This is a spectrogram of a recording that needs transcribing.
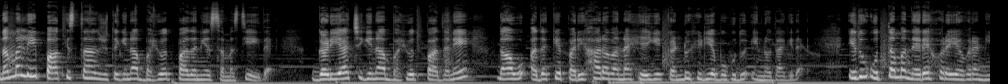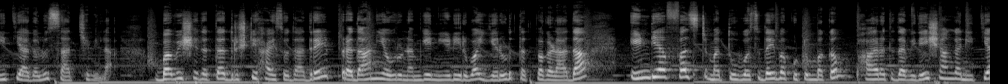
ನಮ್ಮಲ್ಲಿ ಪಾಕಿಸ್ತಾನದ ಜೊತೆಗಿನ ಭಯೋತ್ಪಾದನೆಯ ಸಮಸ್ಯೆ ಇದೆ. ಗಡಿಯಾಚೆಗಿನ ಭಯೋತ್ಪಾದನೆ, ನಾವು ಅದಕ್ಕೆ ಪರಿಹಾರವನ್ನ ಹೇಗೆ ಕಂಡುಹಿಡಿಯಬಹುದು ಎನ್ನುವುದಾಗಿದೆ ಇದು ಉತ್ತಮ ನೆರೆಹೊರೆಯವರ ನೀತಿಯಾಗಲು ಸಾಧ್ಯವಿಲ್ಲ. ಭವಿಷ್ಯದತ್ತ ದೃಷ್ಟಿ ಹಾಯಿಸೋದಾದರೆ ಪ್ರಧಾನಿಯವರು ನಮಗೆ ನೀಡಿರುವ ಎರಡು ತತ್ವಗಳಾದ ಇಂಡಿಯಾ ಫಸ್ಟ್ ಮತ್ತು ವಸುದೈವ ಕುಟುಂಬಕಂ, ಭಾರತದ ವಿದೇಶಾಂಗ ನೀತಿಯ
